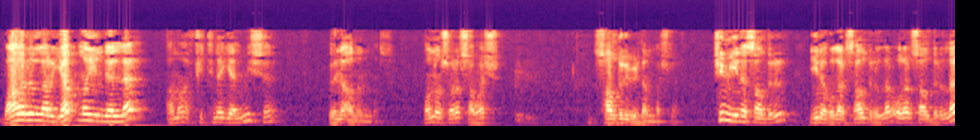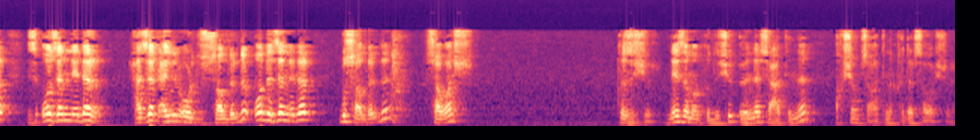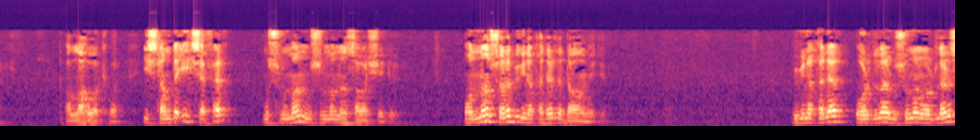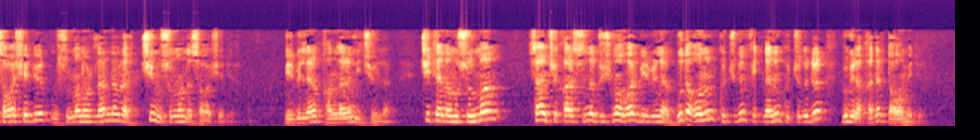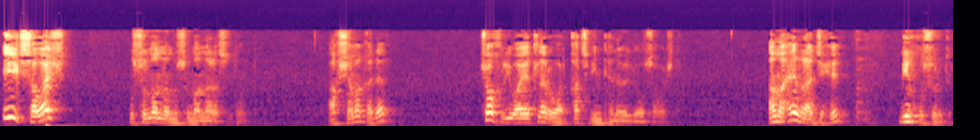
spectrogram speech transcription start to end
Bağırırlar yapmayın derler. Ama fitne gelmişse öne alınmaz. Ondan sonra savaş saldırı birden başlar. Kim yine saldırır? Yine bunlar saldırırlar. Onlar saldırırlar. O zanneder Hazret Ali'nin ordusu saldırdı. O da zanneder bu saldırdı. Savaş kızışır. Ne zaman kızışır? Önler saatinden akşam saatine kadar savaş sürer. Allahu Ekber. İslam'da ilk sefer Müslüman Müslümanla savaş ediyor. Ondan sonra bugüne kadar da devam ediyor. Bugüne kadar ordular, Müslüman orduları savaş ediyor. Müslüman ordularla da Çin Müslüman da savaş ediyor. Birbirlerinin kanlarını içiyorlar. İki tane Müslüman sanki karşısında düşman var birbirine. Bu da onun küçüğün fitnenin küçüğüdür. Bugüne kadar devam ediyor. İlk savaş Müslümanla Müslümanlar arasında oldu. Akşama kadar çok rivayetler var. Kaç bin tane öldü o savaşta. Ama en racihi bin kusurdur.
